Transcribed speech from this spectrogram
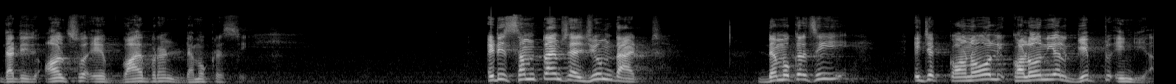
that is also a vibrant democracy. It is sometimes assumed that democracy is a colonial gift to India.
